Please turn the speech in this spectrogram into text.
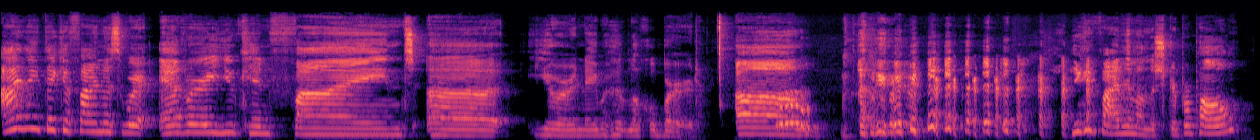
I think they can find us wherever you can find uh, your neighborhood local bird. Um, you can find them on the stripper pole.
